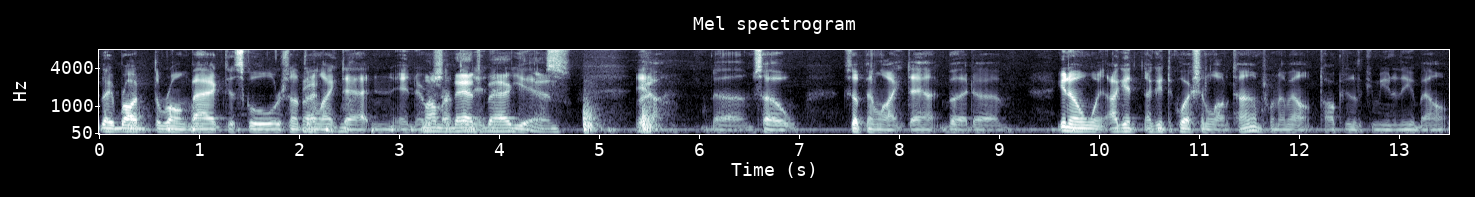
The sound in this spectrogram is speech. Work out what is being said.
they brought the wrong bag to school or something Right. like that, and, and there was Mom or something dad's in it. bag, Yes, yeah. Um, so something like that, but um, you know, when I get I get the question a lot of times when I'm out talking to the community about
